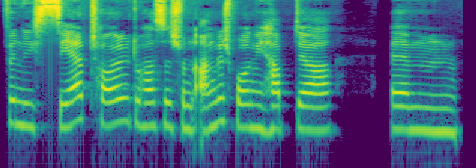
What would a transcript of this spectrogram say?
Finde ich sehr toll. Du hast es schon angesprochen, ihr habt ja ähm,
